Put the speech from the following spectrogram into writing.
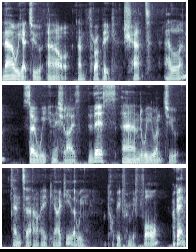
Now we get to our Anthropic chat LLM. So we initialize this and we want to enter our API key that we copied from before. Okay,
